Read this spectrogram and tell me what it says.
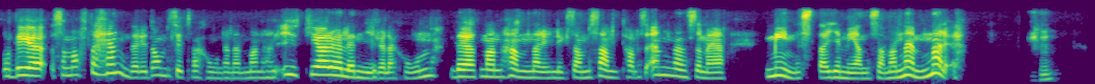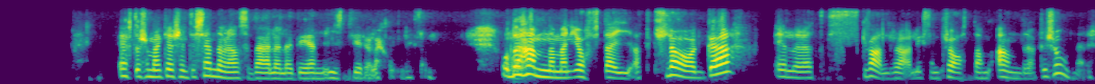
Och det som ofta händer i de situationerna när man har en ytligare eller en ny relation, det är att man hamnar i liksom samtalsämnen som är minsta gemensamma nämnare. Mhm. Eftersom man kanske inte känner varandra så väl eller det är en ytlig relation. Liksom. Och då hamnar man ju ofta i att klaga eller att skvallra, liksom prata om andra personer.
